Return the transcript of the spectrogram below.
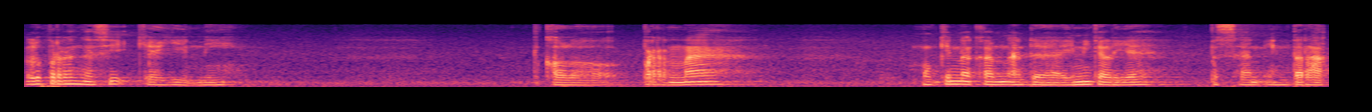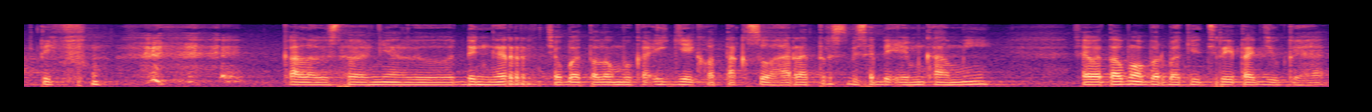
lu pernah gak sih kayak gini? Kalau pernah, mungkin akan ada ini kali ya, pesan interaktif. Kalau misalnya lu denger, coba tolong buka IG kotak suara terus bisa DM kami. Saya tahu mau berbagi cerita juga.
